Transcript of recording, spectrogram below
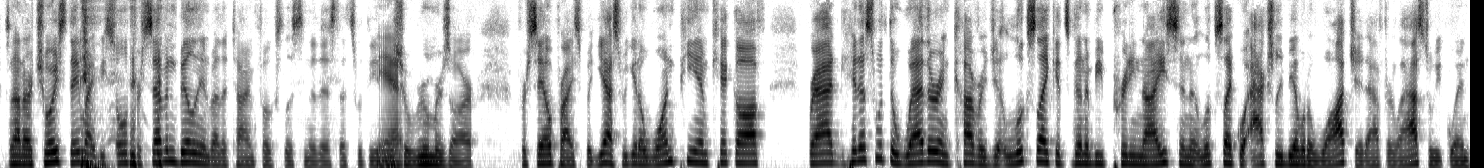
it's not our choice. They might be sold for seven billion by the time folks listen to this. That's what the initial rumors are for sale price. But yes, we get a 1 p.m. kickoff. Brad, hit us with the weather and coverage. It looks like it's going to be pretty nice, and it looks like we'll actually be able to watch it after last week when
